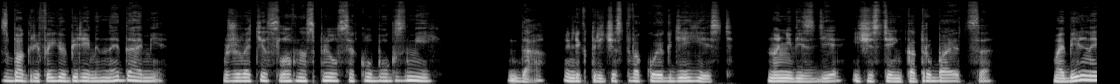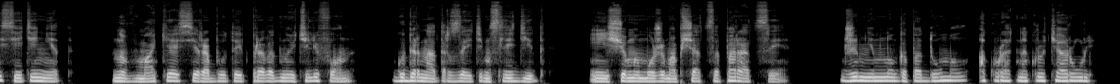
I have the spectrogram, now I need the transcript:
сбагрив ее беременной даме. В животе словно сплелся клубок змей. Да, электричество кое-где есть, но не везде и частенько отрубается. Мобильной сети нет, но в Макиасе работает проводной телефон. Губернатор за этим следит, и еще мы можем общаться по рации. Джим немного подумал, аккуратно крутя руль,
